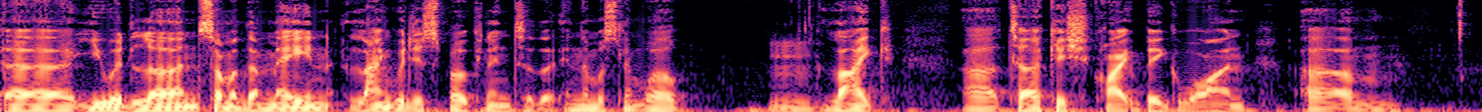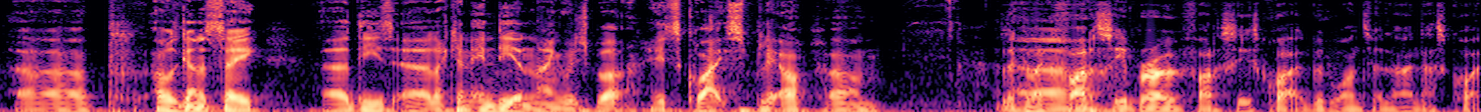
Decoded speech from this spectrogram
uh, you would learn some of the main languages spoken into the in the Muslim world, like uh, Turkish, quite big one. Um, I was going to say uh, these uh, like an Indian language, but it's quite split up. Um, Looking like Farsi, bro. Farsi is quite a good one to learn. That's quite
